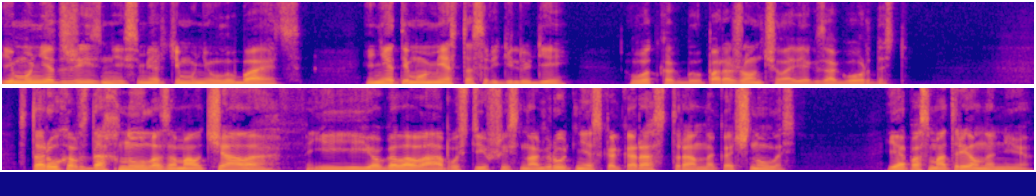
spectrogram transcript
Ему нет жизни, и смерть ему не улыбается. И нет ему места среди людей. Вот как был поражен человек за гордость. Старуха вздохнула, замолчала, и ее голова, опустившись на грудь, несколько раз странно качнулась. Я посмотрел на нее.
